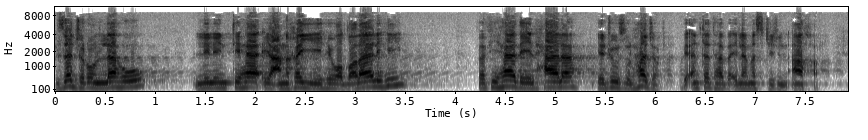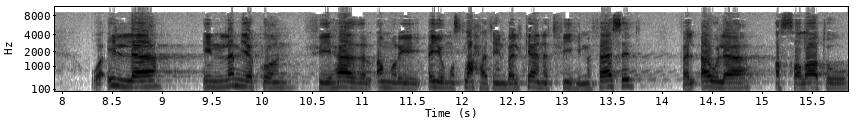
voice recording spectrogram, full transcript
زجر له للانتهاء عن غيه وضلاله ففي هذه الحالة يجوز الهجر بأن تذهب إلى مسجد آخر. وإلا إن لم يكن في هذا الأمر أي مصلحة بل كانت فيه مفاسد فالأولى الصلاة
